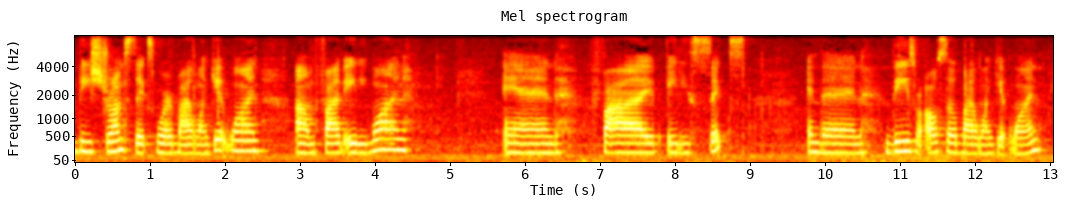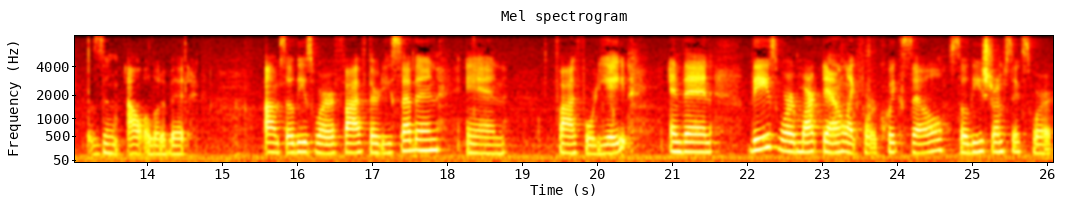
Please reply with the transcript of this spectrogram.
these drumsticks were buy one get one um, 581 and 586 and then these were also buy one get one. Zoom out a little bit. Um, so these were 537 and 548 and then these were marked down like for a quick sell. So these drumsticks were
